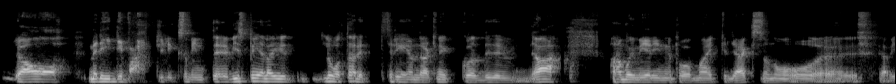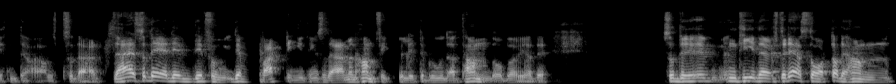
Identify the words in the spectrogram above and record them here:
Ja, men det, det vart ju liksom inte... Vi spelar ju låtar i 300 knyck och det, ja, han var ju mer inne på Michael Jackson och, och eh, jag vet inte allt sådär. Nej, så det, det, det, fun- det vart ingenting sådär, men han fick väl lite blodad tand och började. Så det, en tid efter det startade han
